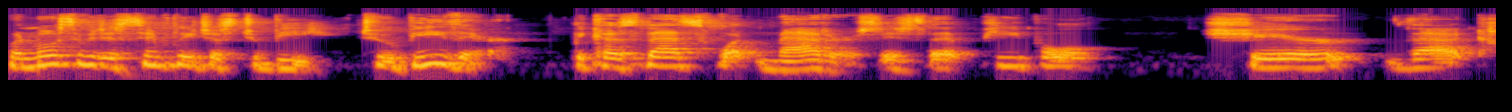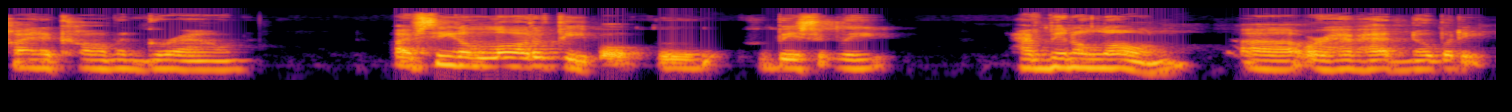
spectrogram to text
when most of it is simply just to be, to be there, because that's what matters is that people share that kind of common ground. I've seen a lot of people who, who basically have been alone uh, or have had nobody.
